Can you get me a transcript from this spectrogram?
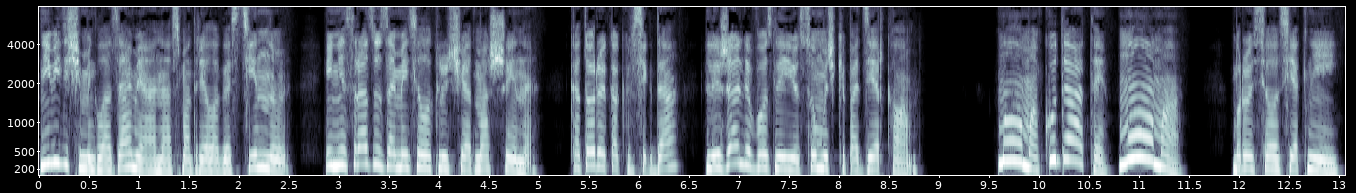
Невидящими глазами она осмотрела гостиную и не сразу заметила ключи от машины, которые, как и всегда, лежали возле ее сумочки под зеркалом. «Мама, куда ты? Мама!» Бросилась я к ней.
